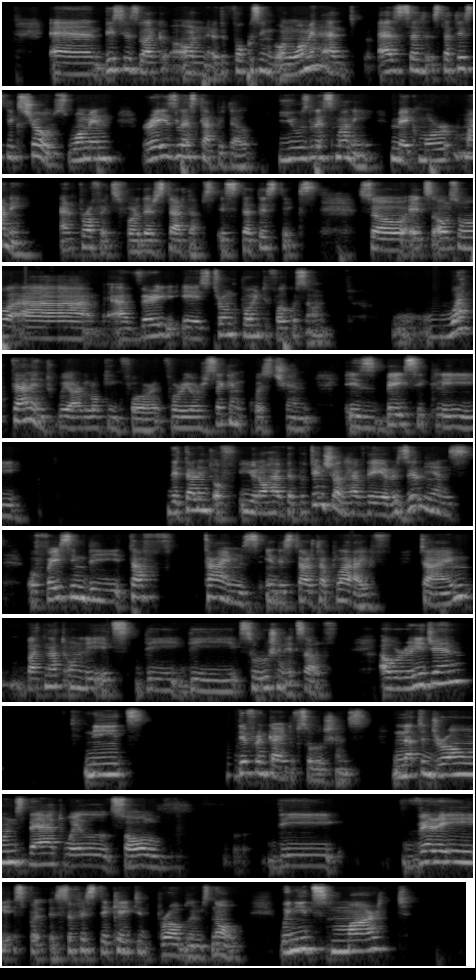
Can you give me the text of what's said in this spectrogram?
And this is like on uh, the focusing on women. And as statistics shows women raise less capital use less money make more money and profits for their startups is statistics. So it's also a, a very a strong point to focus on. What talent we are looking for for your second question is basically the talent of you know have the potential have the resilience of facing the tough times in the startup life time but not only it's the the solution itself. Our region needs different kind of solutions not drones that will solve the very sophisticated problems no we need smart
